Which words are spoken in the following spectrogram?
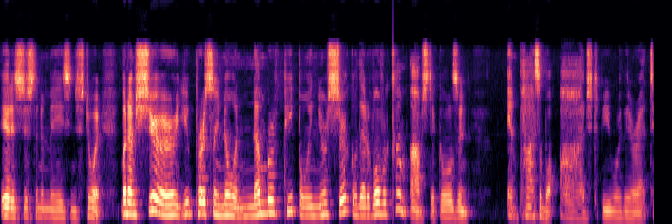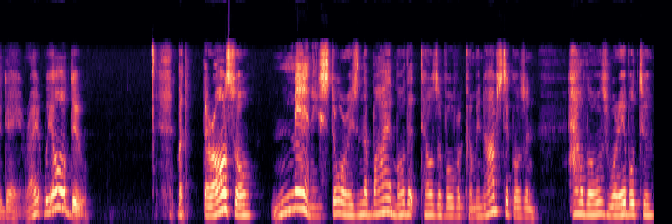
It is just an amazing story. But I'm sure you personally know a number of people in your circle that have overcome obstacles and impossible odds to be where they're at today, right? We all do. But there are also many stories in the Bible that tells of overcoming obstacles and how those were able to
